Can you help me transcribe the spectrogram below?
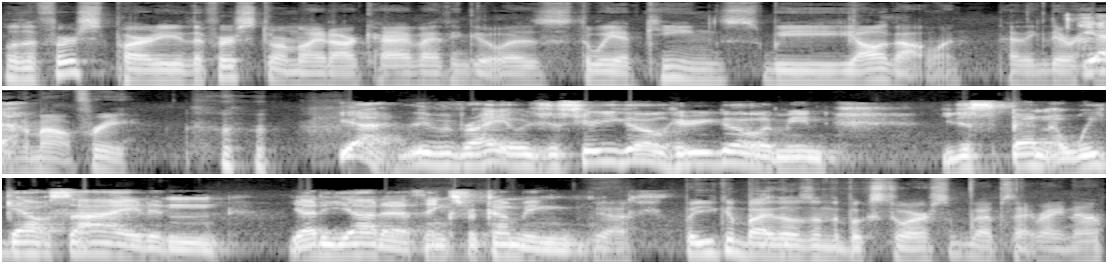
Well, the first party, the first Stormlight Archive, I think it was the Way of Kings. We all got one. I think they were yeah. handing them out free. yeah, right. It was just here you go, here you go. I mean, you just spent a week outside and yada yada. Thanks for coming. Yeah, but you can buy those on the bookstore website right now.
